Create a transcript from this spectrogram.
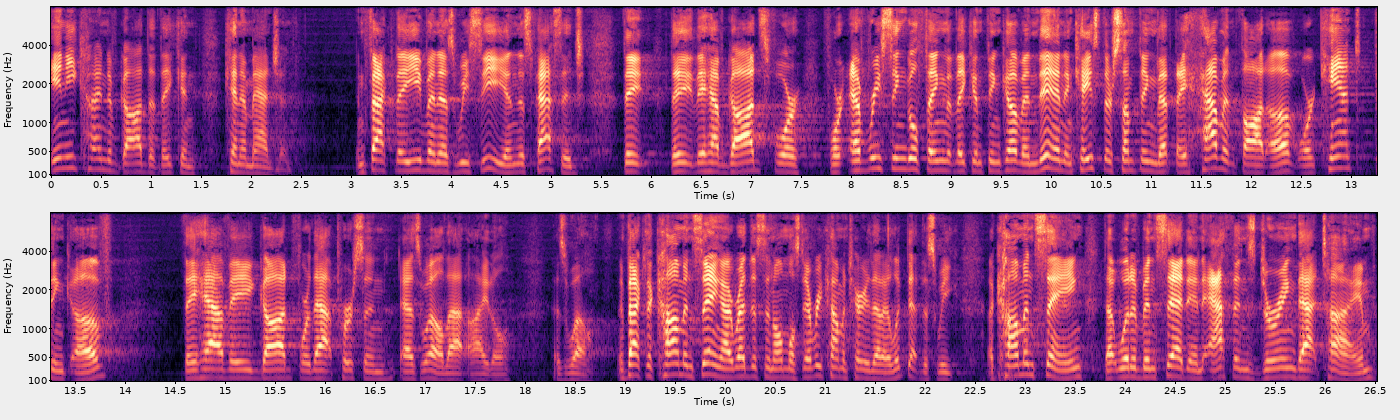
any kind of God that they can, can imagine. In fact, they even, as we see in this passage, they, they, they have gods for, for every single thing that they can think of. And then, in case there's something that they haven't thought of or can't think of, they have a God for that person as well, that idol as well. In fact, a common saying, I read this in almost every commentary that I looked at this week, a common saying that would have been said in Athens during that time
